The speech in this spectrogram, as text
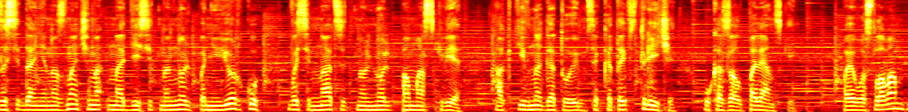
Заседание назначено на 10.00 по Нью-Йорку, 18.00 по Москве. Активно готовимся к этой встрече, указал Полянский. По его словам,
